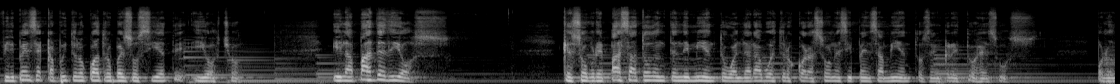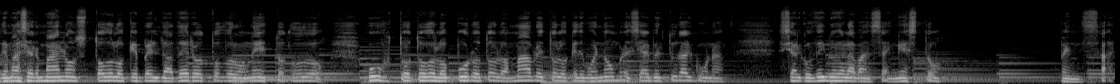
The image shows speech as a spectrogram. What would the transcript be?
Filipenses capítulo 4 versos 7 y 8. Y la paz de Dios, que sobrepasa todo entendimiento, guardará vuestros corazones y pensamientos en Cristo Jesús. Por los demás hermanos, todo lo que es verdadero, todo lo honesto, todo lo justo, todo lo puro, todo lo amable, todo lo que de buen nombre, si hay virtud alguna, si algo digno de alabanza, en esto pensar.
